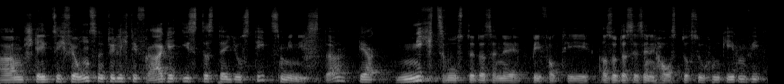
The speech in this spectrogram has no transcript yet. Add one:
ähm, stellt sich für uns natürlich die Frage, ist das der Justizminister, der nichts wusste, dass eine BVT, also dass es eine Hausdurchsuchung geben wird,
